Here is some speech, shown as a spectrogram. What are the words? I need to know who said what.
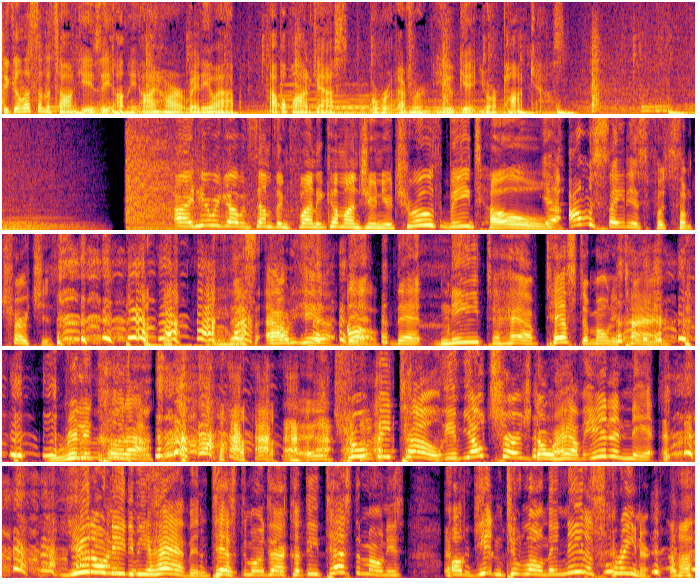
Speaker 1: You can listen to Talk Easy on the iHeartRadio app, Apple Podcasts, or wherever you get your podcasts.
Speaker 2: All right, here we go with something funny. Come on, Junior. Truth be told.
Speaker 3: Yeah, I'm gonna say this for some churches that's out here that,
Speaker 2: Oh.
Speaker 3: that need to have testimony time really cut out. and truth be told, if your church don't have internet, you don't need to be having testimony time because these testimonies are getting too long. They need a screener.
